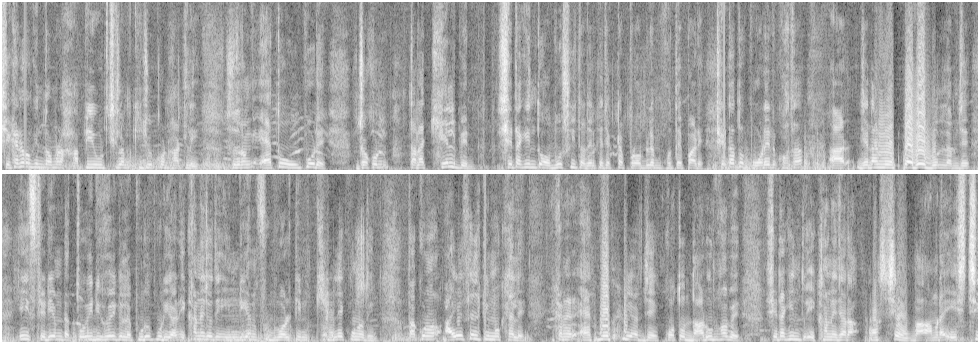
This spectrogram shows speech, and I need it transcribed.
সেখানেও কিন্তু আমরা হাঁপিয়ে উঠছিলাম কিছুক্ষণ হাঁটলেই। সুতরাং এত উপরে যখন তারা খেলবেন, সেটা কিন্তু অবশ্যই তাদের কাছে একটা প্রবলেম হতে পারে। সেটা তো পরের কথা। আর যেটা আমি আগেই বললাম যে, এই স্টেডিয়ামটা তৈরি হয়ে গেলে পুরোপুরি, আর এখানে যদি ইন্ডিয়ান ফুটবল টিম খেলে কোনো দিন বা কোনো আইএসএল টিমও খেলে, এখানের অ্যাটমসফিয়ার যে কত দারুণ হবে, সেটা কিন্তু এখানে যারা আসছেন বা আমরা এসছি,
